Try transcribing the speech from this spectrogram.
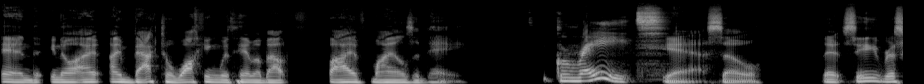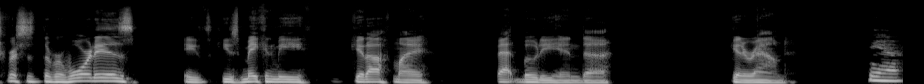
and you know, I, I'm back to walking with him about five miles a day. Great. Yeah. So that see, risk versus the reward is he's he's making me get off my fat booty and uh get around. Yeah.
